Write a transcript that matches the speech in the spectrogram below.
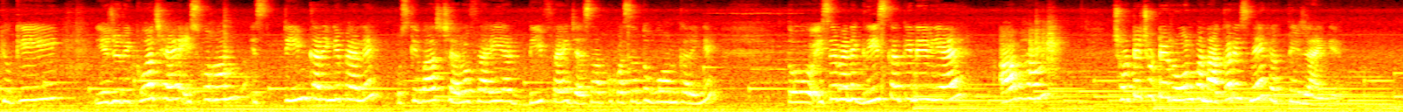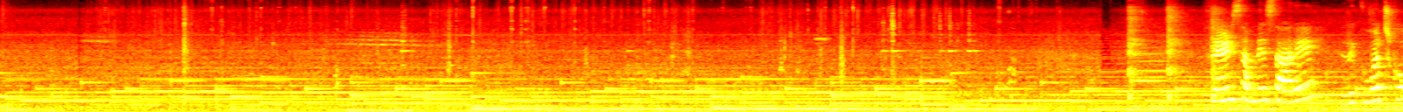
क्योंकि ये जो रिक्वच है, इसको हम स्टीम करेंगे पहले, उसके बाद शैलो फ्राई या डीप फ्राई जैसा आपको पसंद हो वो हम करेंगे। तो इसे मैंने ग्रीस करके ले लिया है। अब हम छोटे छोटे रोल बनाकर इसमें रखते जाएँगे। फ्रेंड्स हमने सारे रिक्वच को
